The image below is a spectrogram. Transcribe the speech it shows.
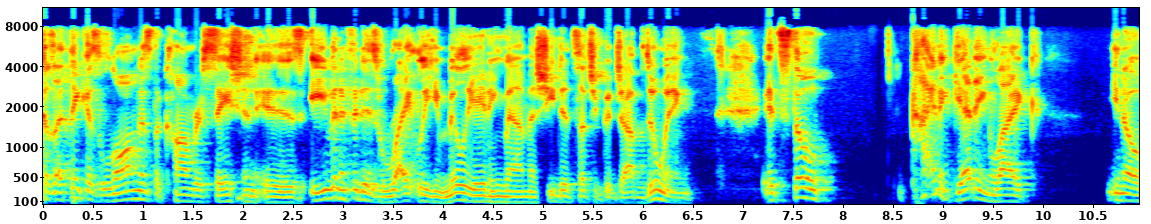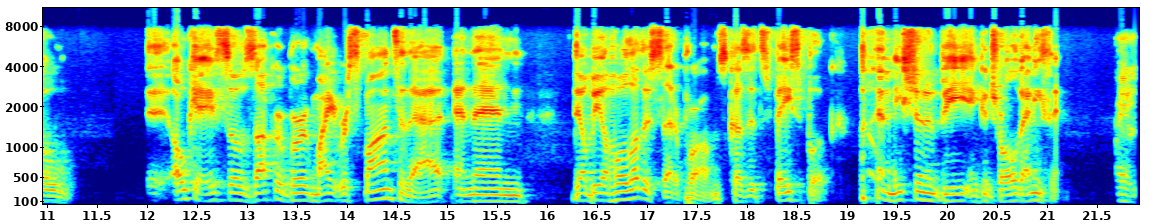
Because I think as long as the conversation is, even if it is rightly humiliating them, as she did such a good job doing, it's still kind of getting like, you know, eh, okay, so Zuckerberg might respond to that, and then there'll be a whole other set of problems because it's Facebook and they shouldn't be in control of anything. Right.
